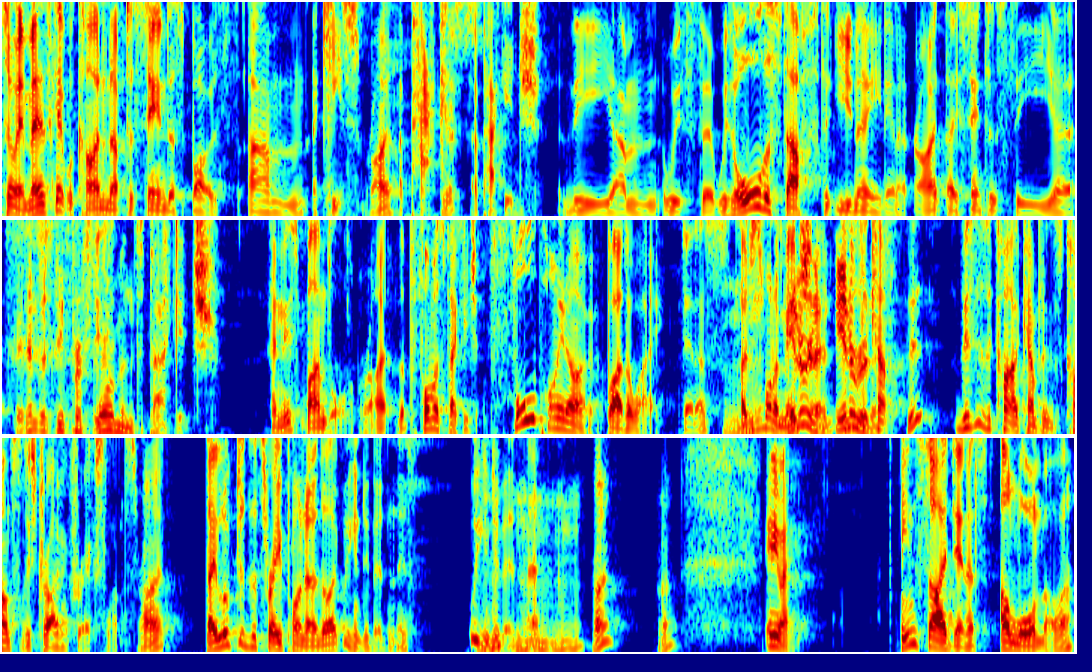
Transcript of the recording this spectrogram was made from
So anyway, Manscaped were kind enough to send us both um, a kit, right? A pack, Yes. a package, the um, with uh, with all the stuff that you need in it, right? They sent us the uh, They sent us the performance package. And this bundle, right? The performance package 4.0, by the way, Dennis. I just want to mention Iterative- this is, a com- this is a kind of company that's constantly striving for excellence, right? They looked at the 3.0, they're like, we can do better than this. We can do better than that, right? Right. Anyway, inside Dennis, a lawnmower,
